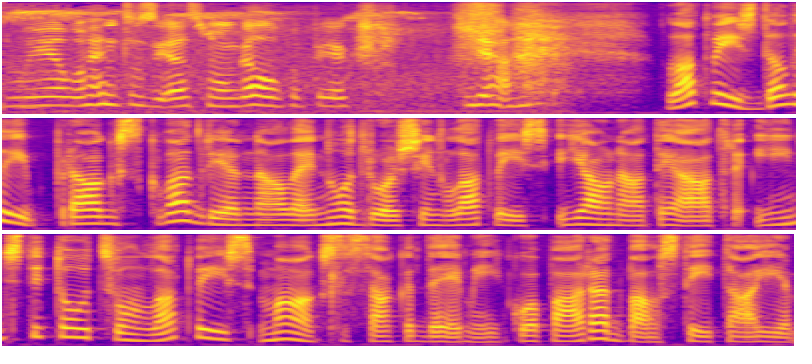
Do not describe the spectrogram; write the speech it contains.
Ar lielu entuziasmu un galvu pa priekšu. Jā. Latvijas dalību Prāgas kvadrienālē nodrošina Latvijas jaunā teātra institūts un Latvijas Mākslas akadēmija kopā ar atbalstītājiem.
